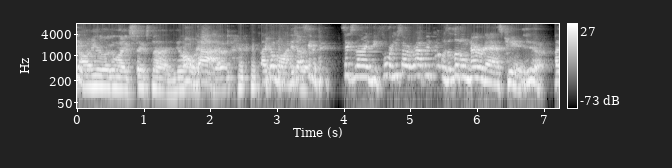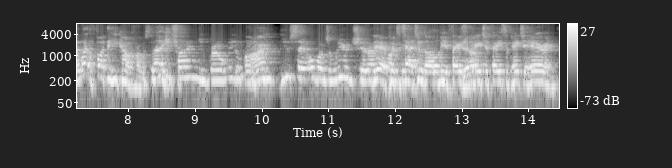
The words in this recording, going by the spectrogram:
look, out here looking like six nine. You know Oh, what I'm saying? Like, come on, did y'all see the six nine before he started rapping? That was a little nerd ass kid. Yeah. Like, where the fuck did he come from? So Like, trying you, bro. We, Come on. You say a whole bunch of weird shit. I yeah, put your tattoos all over your face, Yeah. and paint your face, and paint your hair, and,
